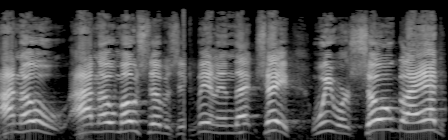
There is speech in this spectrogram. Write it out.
I know, I know most of us has been in that shape. We were so glad.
